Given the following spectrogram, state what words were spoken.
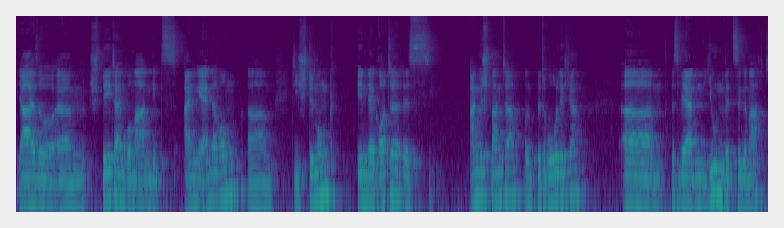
Ja, also ähm, später im Roman gibt es einige Änderungen. Ähm, die Stimmung in der Grotte ist angespannter und bedrohlicher. Ähm, es werden Judenwitze gemacht.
